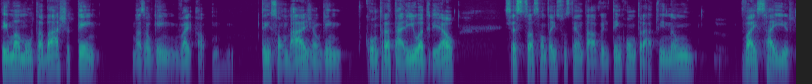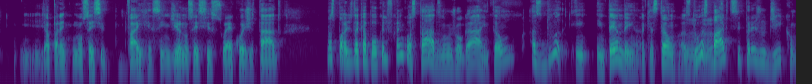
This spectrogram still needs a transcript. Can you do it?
Tem uma multa baixa? Tem. Mas alguém vai. Tem sondagem? Alguém contrataria o Adriel? Se a situação está insustentável, ele tem contrato e não vai sair, e aparentemente, não sei se vai rescindir, não sei se isso é cogitado, mas pode daqui a pouco ele ficar encostado, não jogar. Então, as duas. Entendem a questão? As uhum. duas partes se prejudicam.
